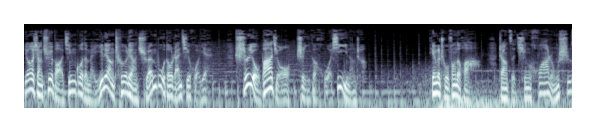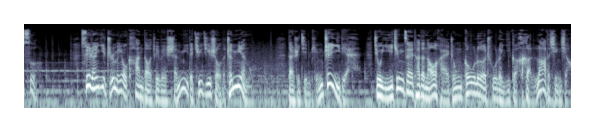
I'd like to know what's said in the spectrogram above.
要想确保经过的每一辆车辆全部都燃起火焰，十有八九是一个火系异能者。听了楚风的话，张子清花容失色。虽然一直没有看到这位神秘的狙击手的真面目，但是仅凭这一点，就已经在他的脑海中勾勒出了一个狠辣的形象。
